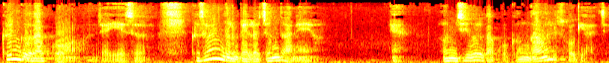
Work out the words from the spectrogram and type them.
그런 거 갖고 이제 예수 그 사람들은 별로 전도 안 해요. 예. 음식을 갖고 건강을 소개하지.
